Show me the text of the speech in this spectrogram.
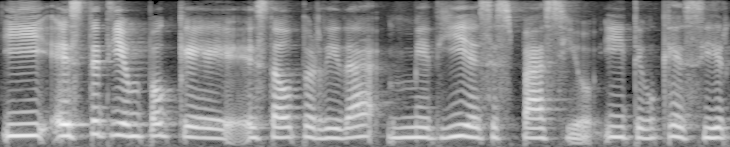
Y este tiempo que he estado perdida, me di ese espacio y tengo que decir,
